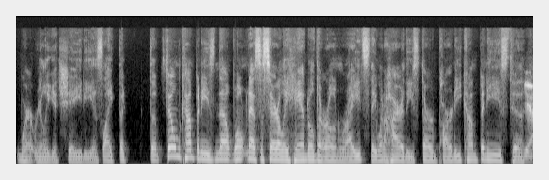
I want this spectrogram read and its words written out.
where it really gets shady is like the the film companies no, won't necessarily handle their own rights. They want to hire these third party companies to yeah.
